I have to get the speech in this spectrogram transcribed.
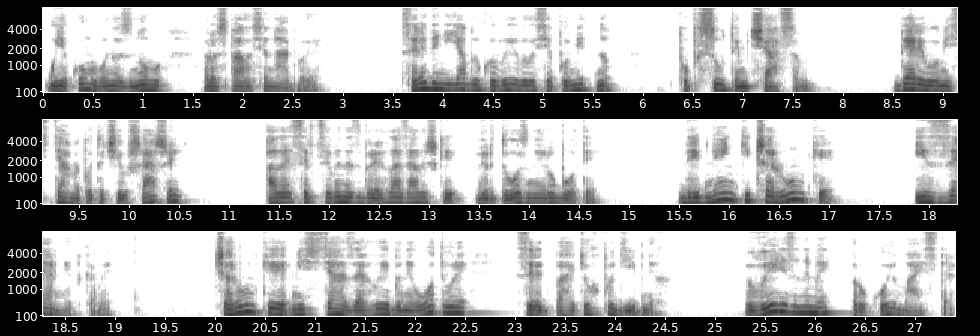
у якому воно знову розпалося надвоє. Всередині яблуко виявилося помітно попсутим часом. Дерево місцями поточив шашель, але серцевина зберегла залишки віртуозної роботи, дрібненькі чарунки із зернятками, чарунки місця заглибини отвори серед багатьох подібних, вирізаними рукою майстра.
